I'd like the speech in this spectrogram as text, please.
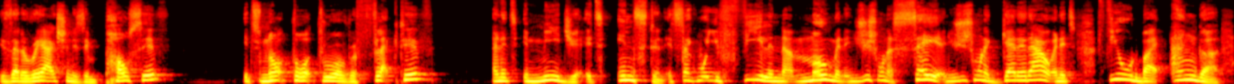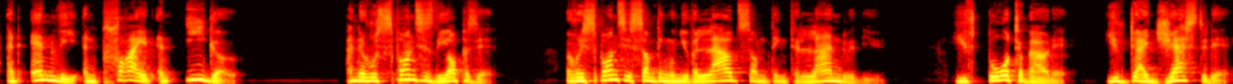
is that a reaction is impulsive, it's not thought through or reflective, and it's immediate, it's instant. It's like what you feel in that moment, and you just want to say it and you just want to get it out, and it's fueled by anger and envy and pride and ego. And a response is the opposite. A response is something when you've allowed something to land with you. You've thought about it, you've digested it,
